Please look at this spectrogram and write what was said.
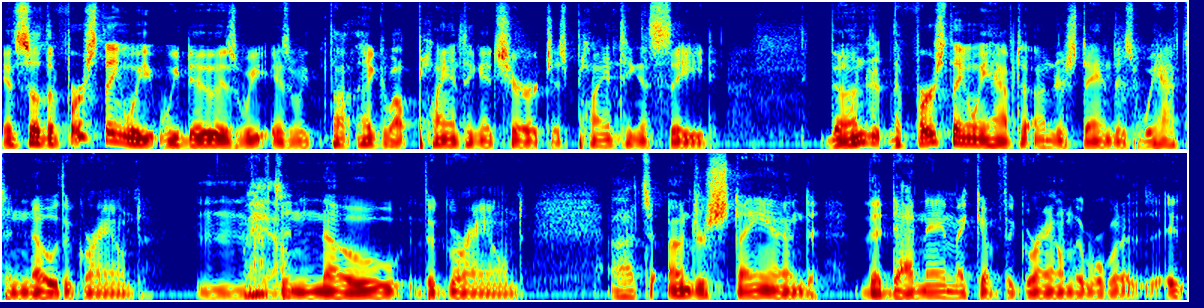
And so the first thing we, we do is we is we th- think about planting a church is planting a seed. The under, the first thing we have to understand is we have to know the ground. We have yeah. to know the ground uh, to understand the dynamic of the ground that we're going to.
